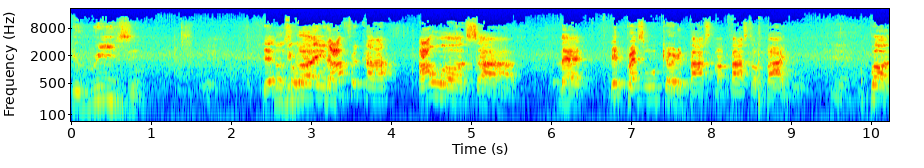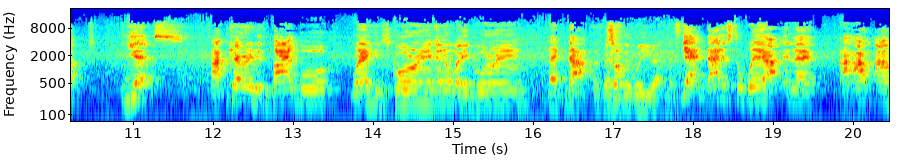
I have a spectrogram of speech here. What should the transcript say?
the reason. The- No, so- because in Africa, I was uh, that the person who carried the past my pastor's Bible. Yeah. But yes, I carry his Bible where he's going, anywhere he's going, like that. Because that's So, the way you understand. yeah, it. that is the way I like. I, I'm,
